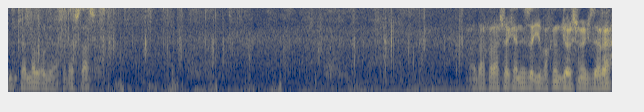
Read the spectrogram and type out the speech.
mükemmel oluyor arkadaşlar. Hadi arkadaşlar kendinize iyi bakın. Görüşmek üzere.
